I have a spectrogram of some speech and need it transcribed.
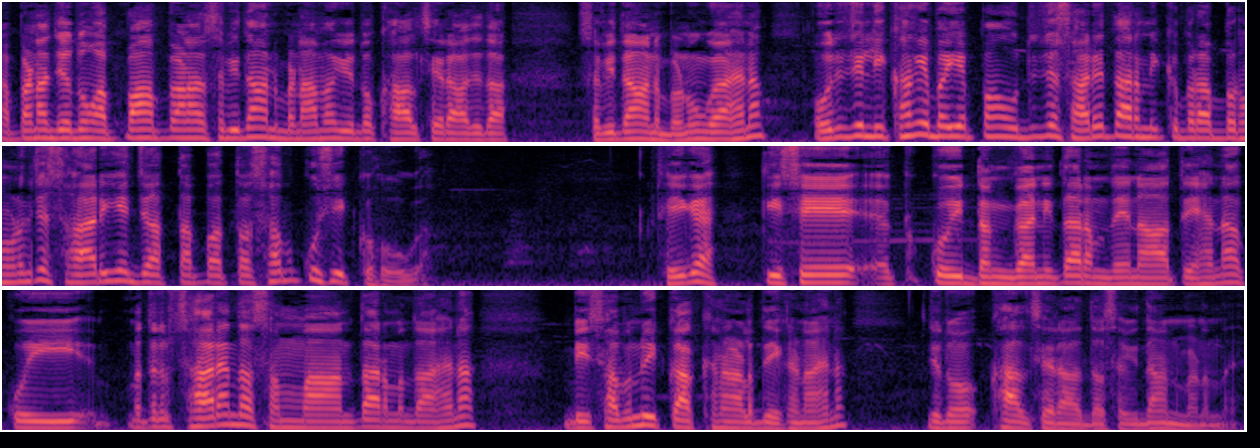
ਆਪਣਾ ਜਦੋਂ ਆਪਾਂ ਆਪਣਾ ਸੰਵਿਧਾਨ ਬਣਾਵਾਂਗੇ, ਜਦੋਂ ਖਾਲਸੇ ਰਾਜ ਦਾ ਸੰਵਿਧਾਨ ਬਣੂਗਾ, ਹੈ ਨਾ? ਉਹਦੇ 'ਚ ਲਿਖਾਂਗੇ ਭਾਈ ਆਪਾਂ, ਉਹਦੇ 'ਚ ਸਾਰੇ ਧਰਮ ਬਰਾਬਰ ਹੋਣਗੇ ਸਾਰੀਆਂ ਜਾਤਾਂ ਪਾਤਾਂ ਸਭ ਕੁਝ ਇੱਕ ਹੋਊਗਾ। ਠੀਕ ਹੈ? ਕਿਸੇ ਕੋਈ ਦੰਗਾ ਨਹੀਂ ਧਰਮ ਦੇ ਨਾਂ ਤੇ, ਹੈ ਨਾ? ਕੋਈ ਮਤਲਬ ਸਾਰਿਆਂ ਦਾ ਸਨਮਾਨ ਧਰਮ ਦਾ, ਹੈ ਨਾ? ਵੀ ਸਭ ਨੂੰ ਇੱਕ ਅੱਖ ਨਾਲ ਦੇਖਣਾ, ਹੈ ਨਾ? ਜਦੋਂ ਖਾਲਸੇ ਰਾਜ ਦਾ ਸੰਵਿਧਾਨ ਬਣਦਾ ਹੈ।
